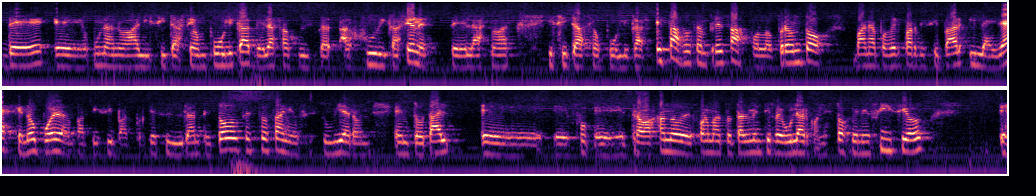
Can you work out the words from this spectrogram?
de eh, una nueva licitación pública, de las adjudica- adjudicaciones de las nuevas licitaciones públicas. Estas dos empresas por lo pronto van a poder participar y la idea es que no puedan participar, porque si durante todos estos años estuvieron en total eh, eh, eh, trabajando de forma totalmente irregular con estos beneficios, eh,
